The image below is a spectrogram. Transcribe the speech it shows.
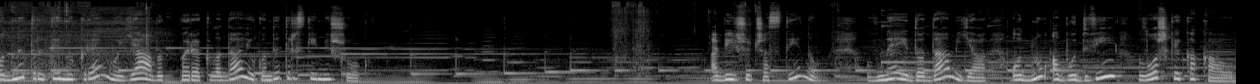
Одну третину крему я перекладаю у кондитерський мішок. А більшу частину в неї додам я одну або дві ложки какао.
